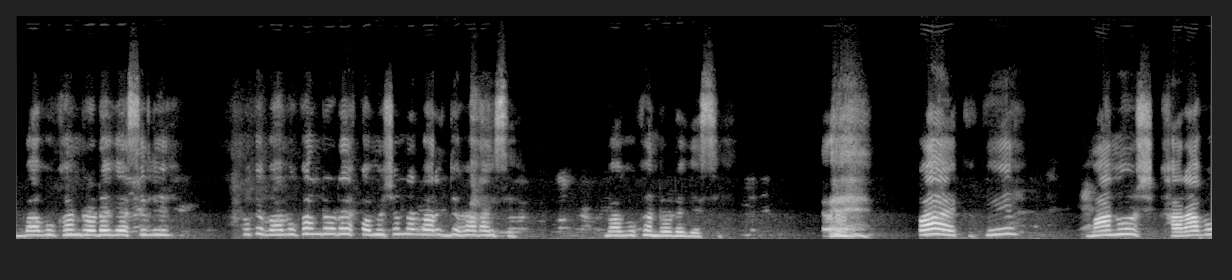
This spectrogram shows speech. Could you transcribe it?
বাবুখান রোডে গেছিলি। ওকে বাবুখান রোডে কমিশনার বাড়িতে ভাড়াইছে বাবুখান রোডে গেছি। কয়, কি? মানুষ খারাপও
